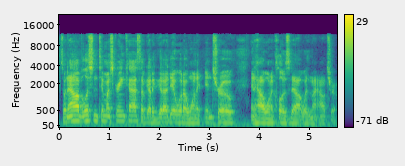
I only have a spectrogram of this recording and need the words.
So now I've listened to my screencast, I've got a good idea what I want to intro and how I want to close it out with my outro.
